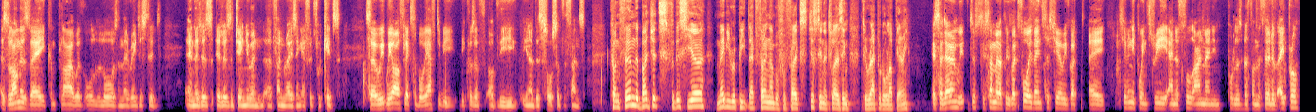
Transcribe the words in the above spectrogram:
as long as they comply with all the laws and they're registered, and it is it is a genuine uh, fundraising effort for kids. So we, we are flexible. We have to be because of, of the you know the source of the funds. Confirm the budgets for this year. Maybe repeat that phone number for folks just in a closing to wrap it all up, Gary. Yes, so Darren, we, just to sum it up, we've got four events this year. We've got a 70.3 and a full Ironman in Port Elizabeth on the 3rd of April.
